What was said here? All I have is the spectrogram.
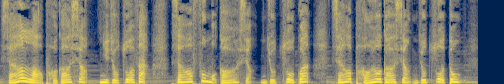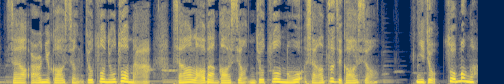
想要老婆高兴你就做饭，想要父母高兴你就做官，想要朋友高兴你就做东，想要儿女高兴你就做牛做马，想要老板高兴你就做奴，想要自己高兴你就做梦啊！”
